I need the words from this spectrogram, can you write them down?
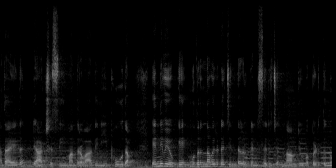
അതായത് രാക്ഷസി മന്ത്രവാദിനി ഭൂതം എന്നിവയൊക്കെ മുതിർന്നവരുടെ ചിന്തകൾക്കനുസരിച്ച് നാം രൂപപ്പെടുത്തുന്നു.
